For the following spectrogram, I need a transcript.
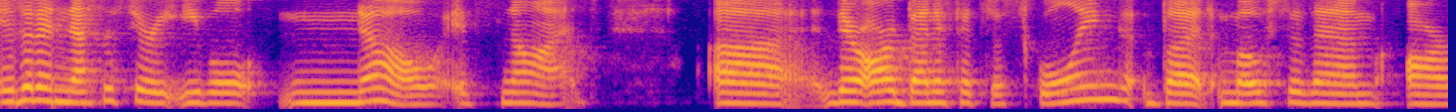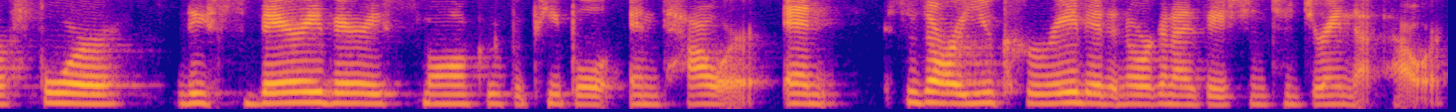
is it a necessary evil? No, it's not. Uh, there are benefits of schooling, but most of them are for this very, very small group of people in power. And Cesar, you created an organization to drain that power.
